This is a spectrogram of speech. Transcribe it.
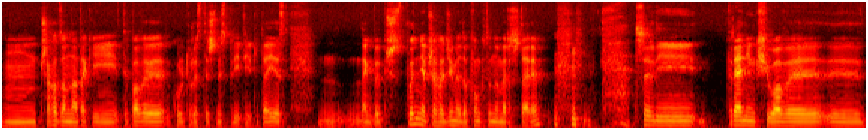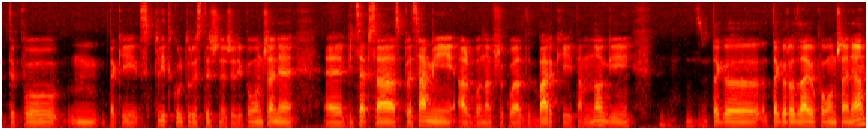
mm, przechodzą na taki typowy kulturystyczny split. I tutaj jest mm, jakby płynnie przechodzimy do punktu numer 4, czyli trening siłowy y, typu mm, taki split kulturystyczny, czyli połączenie e, bicepsa z plecami albo na przykład barki, tam nogi, tego, tego rodzaju połączenia e,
